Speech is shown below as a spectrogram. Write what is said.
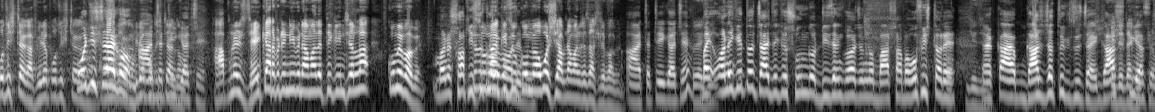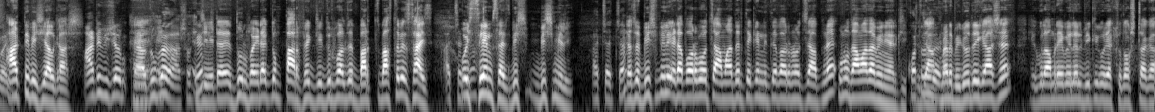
পঁচিশ টাকা ফিরে পঁচিশ টাকা 25 টাকা কম। আচ্ছা, ঠিক আছে। আপনি যেই কার্পেটে নেবেন আমাদের থেকে ইনশাল্লাহ কমে পাবেন। মানে সব কিছু না কিছু কমে অবশ্যই আপনি আমার কাছে আসলে পাবেন। আচ্ছা ঠিক আছে। ভাই অনেকে তো চায় যে সুন্দর ডিজাইন করার জন্য বাসা বা অফিসটারে গাছ জাতীয় কিছু চাই। গাছ কি আছে ভাই? আর্টিফিশিয়াল ঘাস আর্টিফিশিয়াল হ্যাঁ, ঘাস ওকে জি এটা দুলফা এটা একদম পারফেক্ট যে দুলফা যে বাস্তবে সাইজ আচ্ছা, ওই সেম সাইজ বিশ মিলি। আচ্ছা আচ্ছা। এটা হচ্ছে বিশ মিলি এটা পর্ব হচ্ছে আমাদের থেকে নিতে পারবেন হচ্ছে আপনি। কোনো দামাদামি নেই আর কি। আপনার ভিডিও দেখে আসে এগুলো আমরা এভেলেবল বিক্রি করি একশো দশ টাকা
